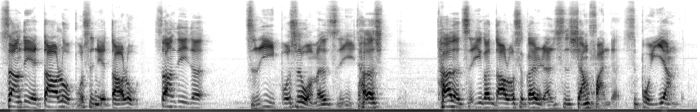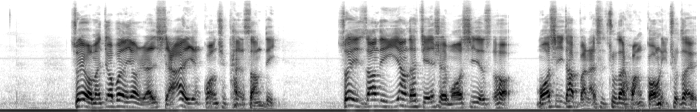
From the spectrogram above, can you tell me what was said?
上帝的道路不是你的道路，上帝的旨意不是我们的旨意，他的。他的旨意跟道路是跟人是相反的，是不一样的，所以我们就不能用人狭隘眼光去看上帝。所以上帝一样，他拣选摩西的时候，摩西他本来是住在皇宫里，住在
